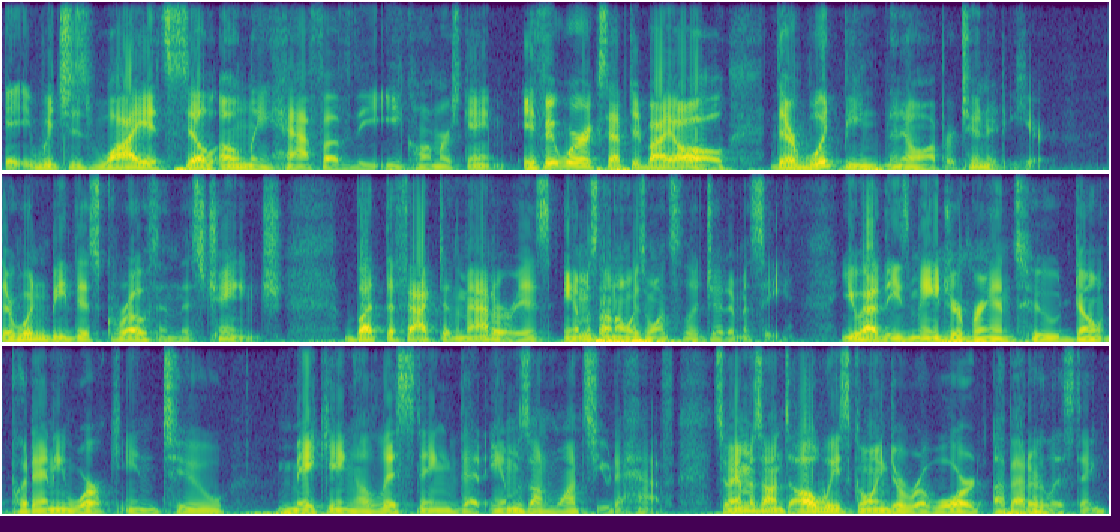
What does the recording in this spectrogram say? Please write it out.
Which is why it's still only half of the e commerce game. If it were accepted by all, there would be no opportunity here there wouldn't be this growth and this change. But the fact of the matter is, Amazon always wants legitimacy. You have these major brands who don't put any work into making a listing that Amazon wants you to have. So Amazon's always going to reward a better listing,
